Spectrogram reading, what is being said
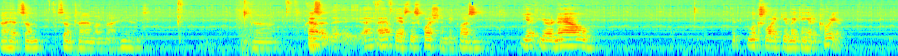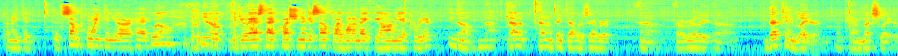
I had some some time on my hands. Uh, Now, uh, I I have to ask this question because you- you're now, it looks like you're making it a career. I mean, did, at some point in your head, well, did you know, did- did you ask that question of yourself, do I want to make the Army a career? no, not, I don't I don't think that was ever uh, a really uh, that came later. Okay. uh, much later.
